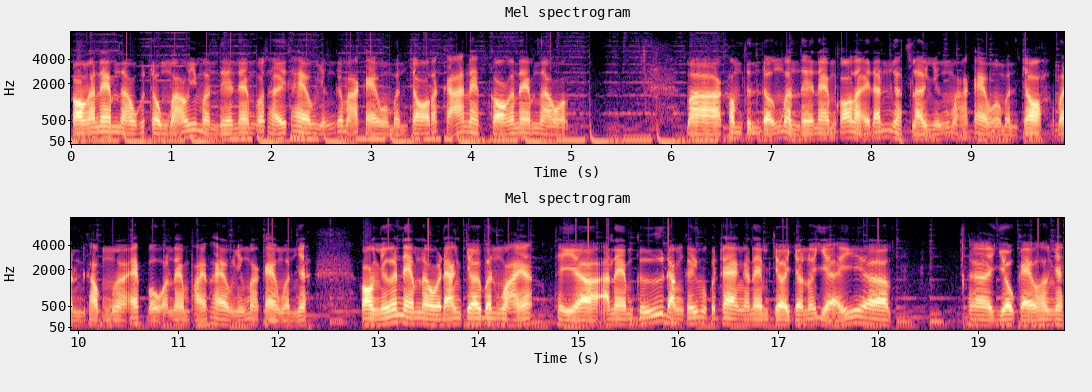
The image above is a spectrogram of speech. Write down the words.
Còn anh em nào có trùng máu với mình thì anh em có thể theo những cái mã kèo mà mình cho tất cả anh em. Còn anh em nào mà không tin tưởng mình thì anh em có thể đánh nghịch lại những mã kèo mà mình cho. Mình không à, ép buộc anh em phải theo những mã kèo mình nha còn những anh em nào mà đang chơi bên ngoài á thì à, anh em cứ đăng ký một cái trang anh em chơi cho nó dễ uh, uh, vô kèo hơn nha.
